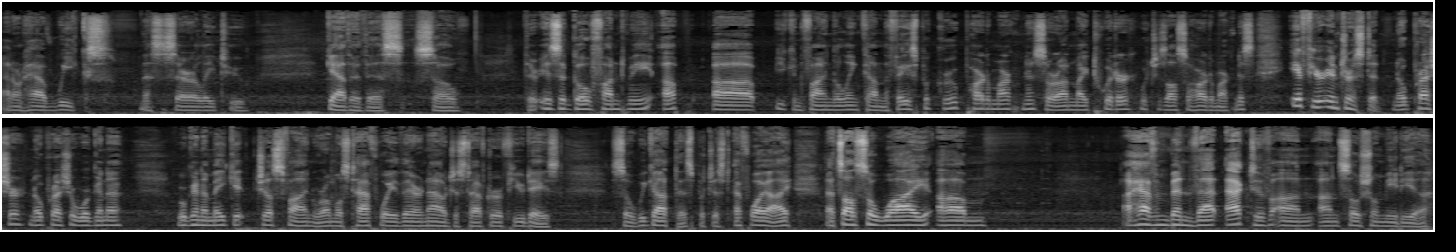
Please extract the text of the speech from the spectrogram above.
I don't have weeks necessarily to gather this. So there is a GoFundMe up. Uh, you can find the link on the Facebook group, Heart of Markness, or on my Twitter, which is also Heart of Markness. If you're interested, no pressure, no pressure. We're gonna we're gonna make it just fine. We're almost halfway there now, just after a few days. So we got this, but just FYI, that's also why um, I haven't been that active on on social media,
